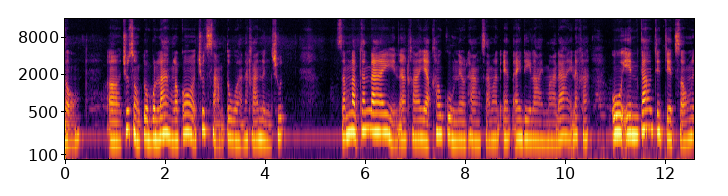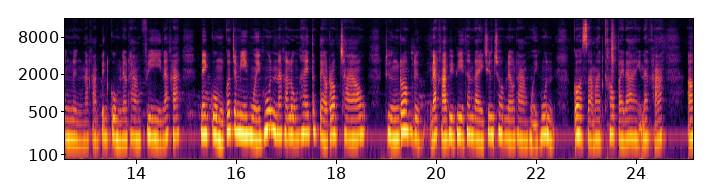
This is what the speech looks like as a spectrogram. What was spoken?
สองชุด 2 ตัวบนล่างแล้วก็ชุด 3 ตัวนะคะ 1 ชุดสำหรับท่านใดนะคะ อยากเข้ากลุ่มแนวทางสามารถแอด ID ไลน์มาได้นะคะ ON 977211นะคะ เป็นกลุ่มแนวทางฟรีนะคะ ในกลุ่มก็จะมีหวยหุ้นนะคะ ลงให้ตั้งแต่รอบเช้า ถึงรอบดึกนะคะ พี่ๆท่านใดชื่นชอบแนวทางหวยหุ้น ก็สามารถเข้าไปได้นะคะอ่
